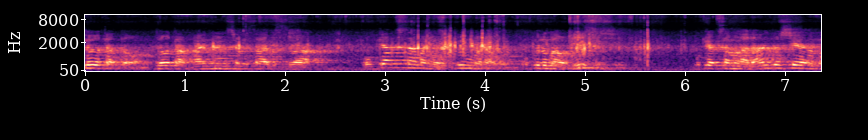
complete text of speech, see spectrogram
トヨタとトヨタファイナンシャルサービスはお客様にお車をお車をリースしお客様がライドシェアの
